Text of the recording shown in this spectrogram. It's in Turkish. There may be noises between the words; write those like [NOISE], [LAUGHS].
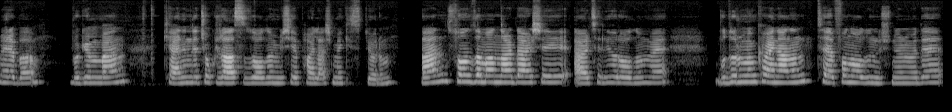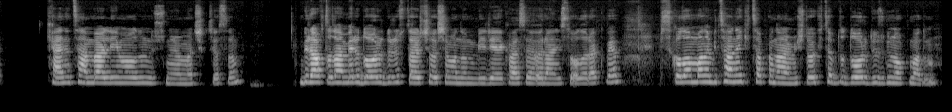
Merhaba. Bugün ben kendimde çok rahatsız olduğum bir şey paylaşmak istiyorum. Ben son zamanlarda her şeyi erteliyor oldum ve bu durumun kaynağının telefon olduğunu düşünüyorum ve de kendi tembelliğim olduğunu düşünüyorum açıkçası. Bir haftadan beri doğru dürüst ders çalışamadığım bir YKS öğrencisi olarak ve psikolog bana bir tane kitap önermişti. O kitabı da doğru düzgün okumadım.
